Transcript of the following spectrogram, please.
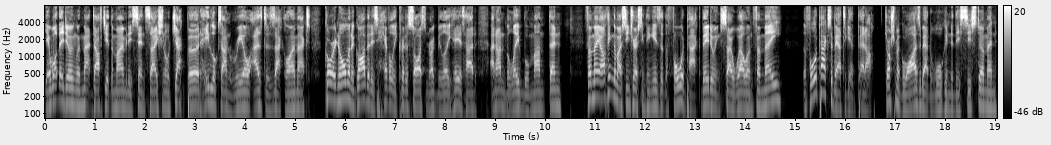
Yeah, what they're doing with Matt Dufty at the moment is sensational. Jack Bird, he looks unreal, as does Zach Lomax. Corey Norman, a guy that is heavily criticised in rugby league, he has had an unbelievable month. And for me, I think the most interesting thing is that the forward pack, they're doing so well. And for me, the forward pack's about to get better. Josh McGuire's about to walk into this system, and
